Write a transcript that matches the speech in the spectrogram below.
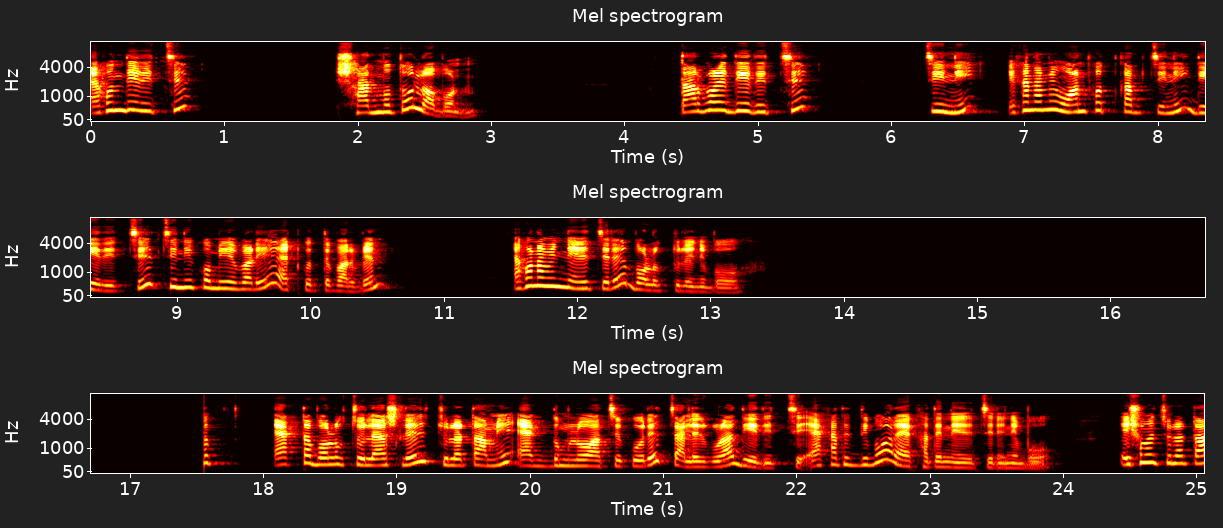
এখন দিয়ে দিচ্ছি স্বাদ মতো লবণ। তারপরে দিয়ে দিচ্ছি চিনি। এখানে আমি ওয়ান ফোর্থ কাপ চিনি দিয়ে দিচ্ছি। চিনি কমিয়ে বাড়িয়ে অ্যাড করতে পারবেন। এখন আমি নেড়ে চেড়ে বলক তুলে নেব। একটা বলক চলে আসলে চুলাটা আমি একদম লো আঁচে করে চালের গুঁড়া দিয়ে দিচ্ছি। এক হাতে দিব আর এক হাতে নেড়ে চেড়ে নেব। এই সময় চুলাটা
